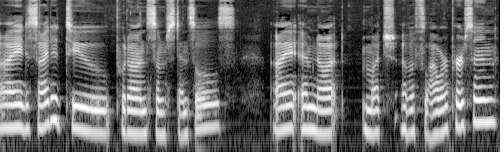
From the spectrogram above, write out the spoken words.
I decided to put on some stencils. I am not much of a flower person,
